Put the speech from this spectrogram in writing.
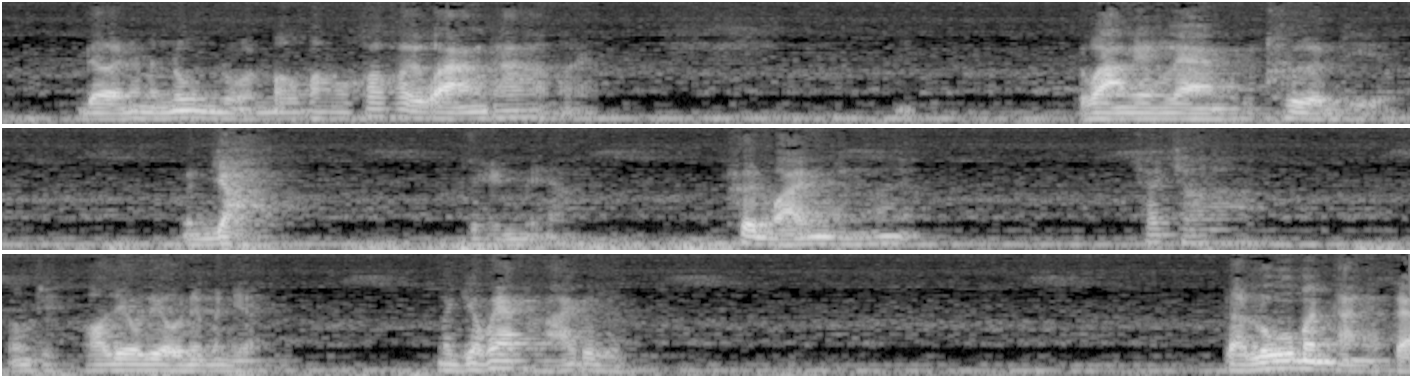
ๆ เดินให้มันนุ่มนวลเบาๆ ค่อยๆวางท่าไปวางแรงๆเทือนทีมันยากจะเห็นไหม่ได้เคลื่อนไหวมันอย่างนั้นเนี่ยช้าๆตรงที่พอเร็วๆเนี่ยมันเนี่ยมันจะแวบหายไปเลย แต่รู้มันกันแต่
